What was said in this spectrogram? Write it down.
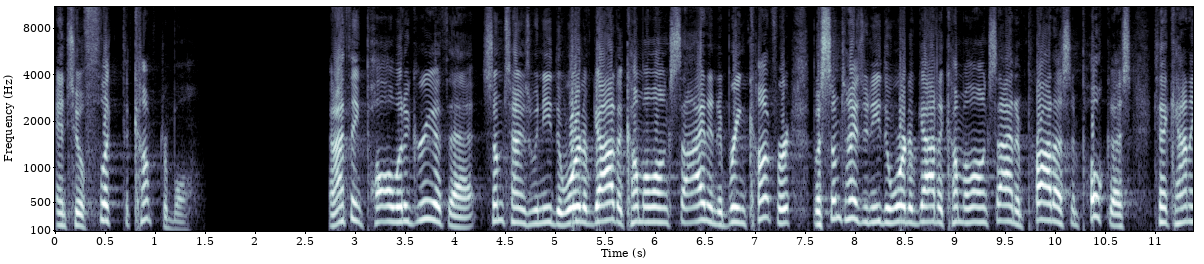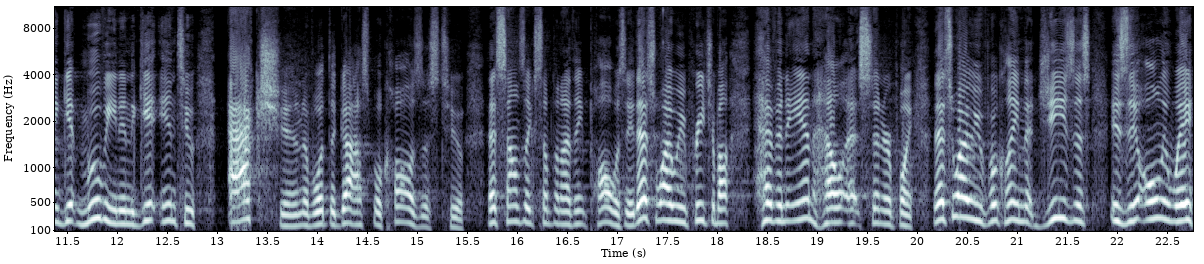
and to afflict the comfortable. And I think Paul would agree with that. Sometimes we need the Word of God to come alongside and to bring comfort, but sometimes we need the Word of God to come alongside and prod us and poke us to kind of get moving and to get into action of what the gospel calls us to. That sounds like something I think Paul would say. That's why we preach about heaven and hell at Center Point. That's why we proclaim that Jesus is the only way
